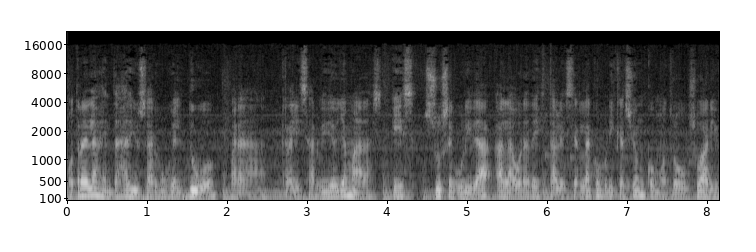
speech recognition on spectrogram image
Otra de las ventajas de usar Google Duo para realizar videollamadas es su seguridad a la hora de establecer la comunicación con otro usuario.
